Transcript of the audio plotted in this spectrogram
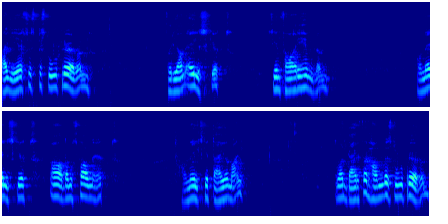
Nei, Jesus besto prøven fordi han elsket sin far i himmelen. Han elsket Adams fallenhet. Han elsket deg og meg. Det var derfor han besto prøven.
